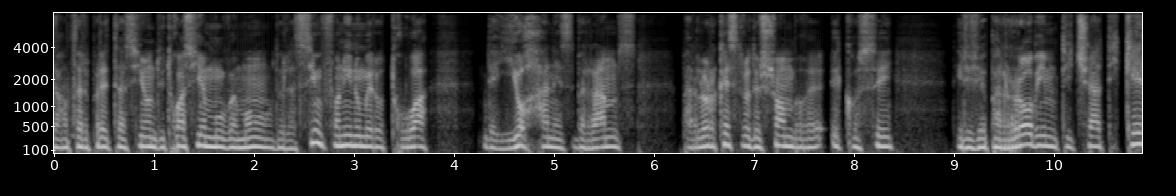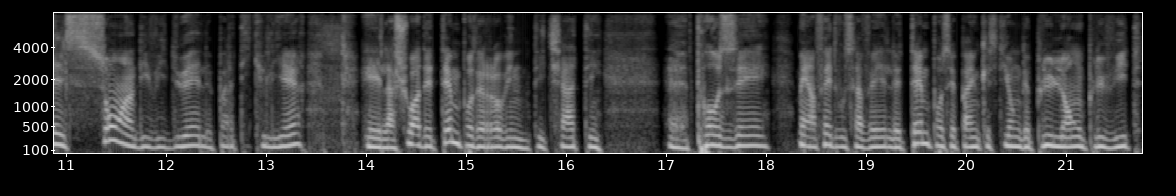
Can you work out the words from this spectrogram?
Délicieuse interprétation du troisième mouvement de la symphonie numéro 3 de Johannes Brahms par l'orchestre de chambre écossais dirigé par Robin Ticciati. Quel son individuel et particulier et la choix de tempo de Robin Ticciati euh. Mais en fait, vous savez, le tempo, c'est pas une question de plus long, plus vite.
